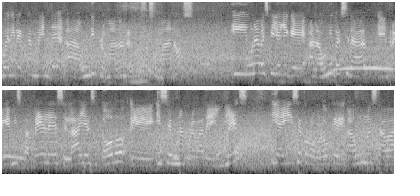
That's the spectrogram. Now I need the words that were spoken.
fue directamente a un diplomado en recursos humanos y una vez que yo llegué a la universidad, entregué mis papeles, el IELTS y todo, eh, hice una prueba de inglés y ahí se corroboró que aún no estaba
